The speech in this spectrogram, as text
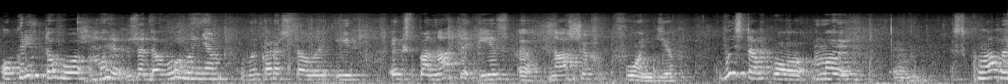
Окрім того, ми задоволенням використали і експонати із е, наших фондів. Виставку ми е, склали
